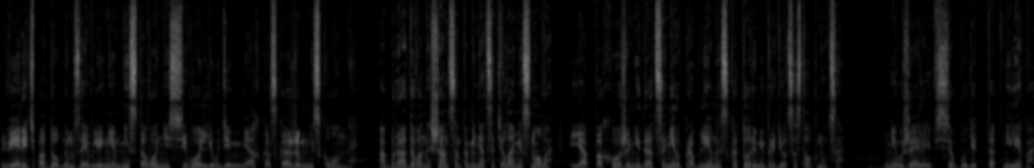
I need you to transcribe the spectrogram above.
верить подобным заявлениям ни с того ни с сего люди, мягко скажем, не склонны. Обрадованный шансом поменяться телами снова, я, похоже, недооценил проблемы, с которыми придется столкнуться. Неужели все будет так нелепо?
